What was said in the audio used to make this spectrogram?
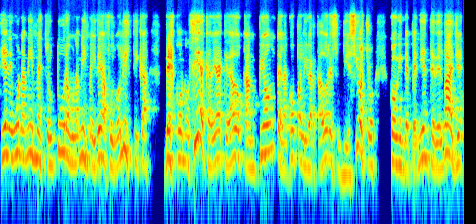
tienen una misma estructura, una misma idea futbolística. Desconocía que había quedado campeón de la Copa Libertadores sub-18 con Independiente del Valle.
